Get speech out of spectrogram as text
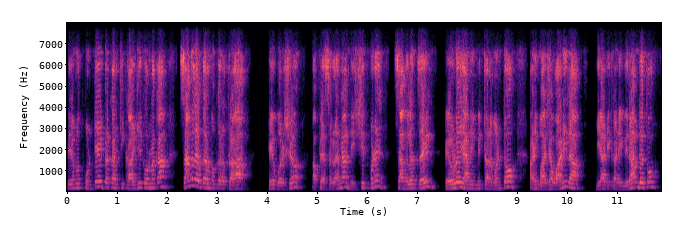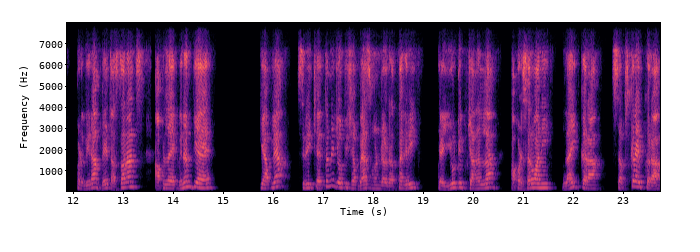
त्याच्यामुळे कोणत्याही प्रकारची काळजी करू नका. चांगलं कर्म करत राहा. हे वर्ष आपल्या सगळ्यांना निश्चितपणे चांगलंच जाईल. एवढं या निमित्तानं म्हणतो आणि माझ्या वाणीला या ठिकाणी विराम देतो. पण विराम देत असतानाच आपल्याला एक विनंती आहे की आपल्या श्री चैतन्य ज्योतिष अभ्यास मंडळ रत्नागिरी या युट्यूब चॅनलला आपण सर्वांनी लाईक करा सबस्क्राईब करा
